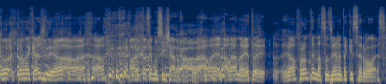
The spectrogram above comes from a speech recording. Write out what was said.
to, to má každý, jo, ale... Ale, ale to se musíš, já to chápu. Ale, ale ano, je to... Jo, frontend nasadzujeme taky serverless.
